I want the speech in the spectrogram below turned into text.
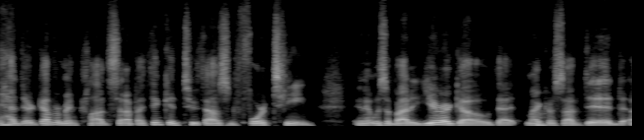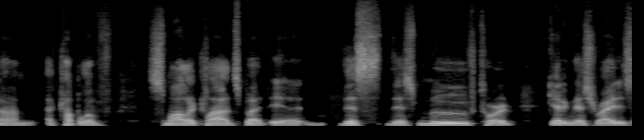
had their government cloud set up, I think, in 2014. And it was about a year ago that hmm. Microsoft did um, a couple of smaller clouds. But uh, this this move toward getting this right is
